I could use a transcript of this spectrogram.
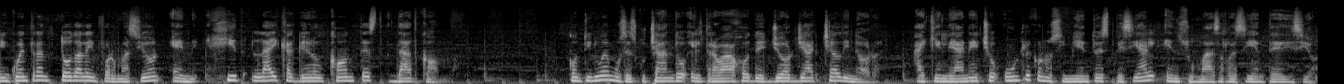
encuentran toda la información en hitlikeagirlcontest.com. Continuemos escuchando el trabajo de Georgia Chelinor, a quien le han hecho un reconocimiento especial en su más reciente edición.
